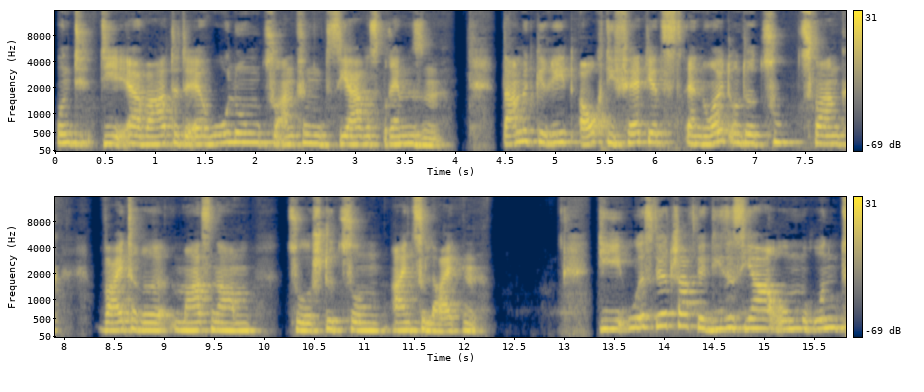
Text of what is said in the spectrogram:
und die erwartete Erholung zu Anfang des Jahres bremsen. Damit gerät auch die Fed jetzt erneut unter Zugzwang, weitere Maßnahmen zur Stützung einzuleiten. Die US-Wirtschaft wird dieses Jahr um rund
